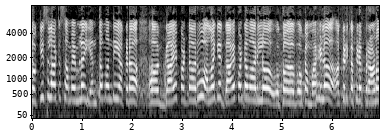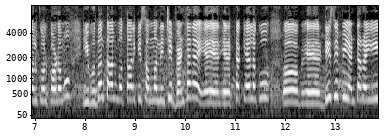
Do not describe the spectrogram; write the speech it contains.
తొక్కిసలాట సమయంలో ఎంతమంది అక్కడ గాయపడ్డారు? అలాగే గాయపడ్డ వారిలో ఒక ఒక మహిళ అక్కడికక్కడే ప్రాణాలు కోల్పోవడము. ఈ ఉదంతాలు మొత్తానికి సంబంధించి వెంటనే ఎట్టకేలకు డీసీపీ ఎంటర్ అయ్యి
